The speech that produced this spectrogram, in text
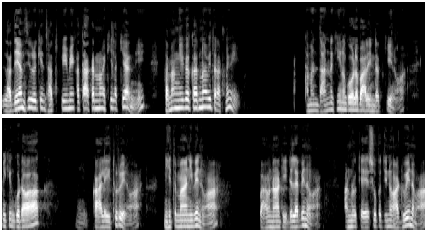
ලදයම් සිවුරකින් සතුටු වීමේ කතා කරනවා කියලා කියන්නේ Taman එක කරනවා විතරක් නෙවෙයි. Taman දන්න කියන ගෝල බාලින්ඩත් කියනවා. මේකෙන් ගොඩාක් මේ කාලය ඉතුරු වෙනවා. නිහතමානී වෙනවා. භාවනාවට ඉඩ ලැබෙනවා. අනුර කේශ උපදින අඩු වෙනවා.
